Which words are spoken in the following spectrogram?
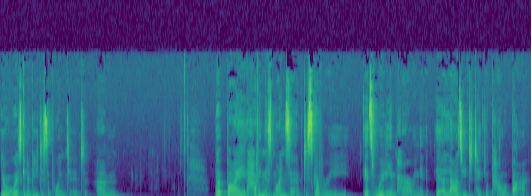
you're always going to be disappointed. Um, but by having this mindset of discovery, it's really empowering. It, it allows you to take your power back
